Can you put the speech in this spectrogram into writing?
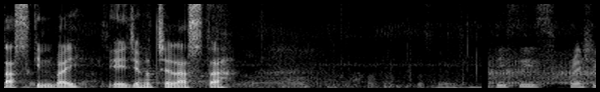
তাসকিন ভাই। এই যে হচ্ছে রাস্তা। দিস ইজ ফ্রেশি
